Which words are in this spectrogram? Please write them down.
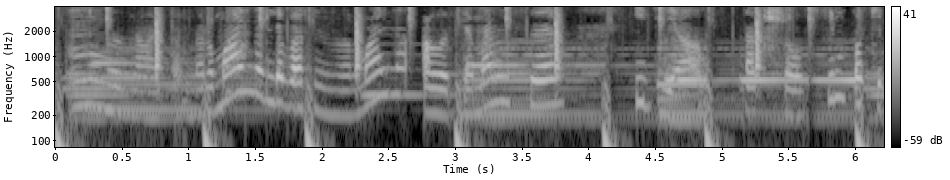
Ну, не знаю, там нормально для вас, не нормально, але для мене це ідеал. Так що всім поки.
